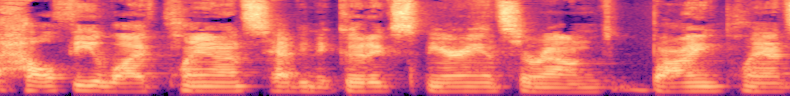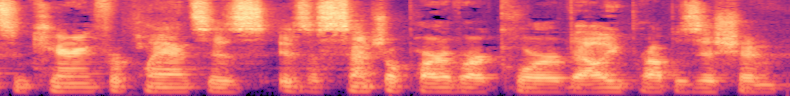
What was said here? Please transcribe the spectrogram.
healthy live plants, having a good experience around buying plants and caring for plants is, is a central part of our core value proposition.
